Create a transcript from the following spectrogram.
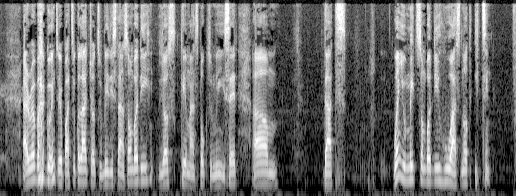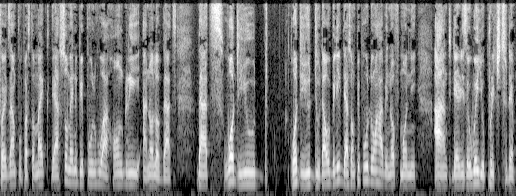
I remember going to a particular church to be this time. Somebody just came and spoke to me. He said um, that when you meet somebody who has not eaten, for example, Pastor Mike, there are so many people who are hungry and all of that. That what do you what do you do? That we believe there are some people who don't have enough money and there is a way you preach to them.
